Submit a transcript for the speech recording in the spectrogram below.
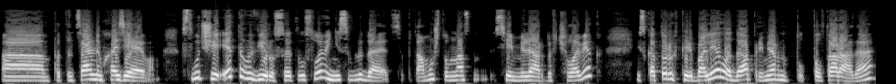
э, потенциальным хозяевам. В случае этого вируса это условие не соблюдается, потому что у нас 7 миллиардов человек, из которых переболело, да, примерно полтора, да.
